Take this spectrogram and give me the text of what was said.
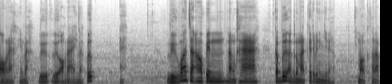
ออกนะเห็นปะรื้อรื้อออกได้เห็นปะปุ๊บอะหรือว่าจะเอาเป็นหลังคากระเบื้องอัตโนมัติก็จะเป็นอย่างนี้นะครับ เหมาะสำหรับ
